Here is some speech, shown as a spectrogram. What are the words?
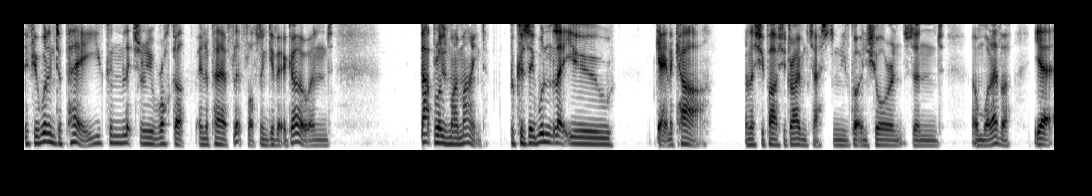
If you're willing to pay, you can literally rock up in a pair of flip flops and give it a go. And that blows my mind because they wouldn't let you get in a car unless you pass your driving test and you've got insurance and and whatever. Yet s-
